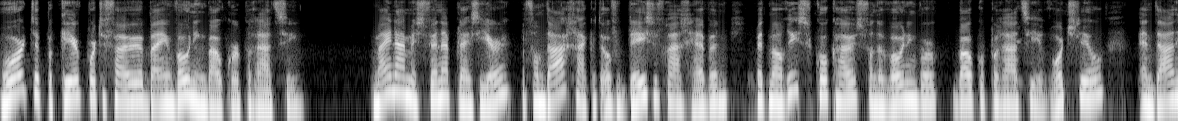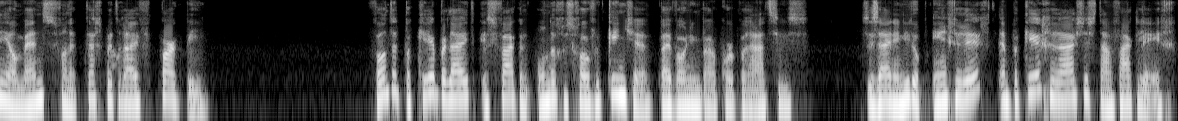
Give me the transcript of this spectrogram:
Hoort de parkeerportefeuille bij een woningbouwcorporatie? Mijn naam is Venna Plezier. Vandaag ga ik het over deze vraag hebben met Maurice Kokhuis van de woningbouwcorporatie Rochdale en Daniel Mens van het techbedrijf Parkbee. Want het parkeerbeleid is vaak een ondergeschoven kindje bij woningbouwcorporaties. Ze zijn er niet op ingericht en parkeergarages staan vaak leeg.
